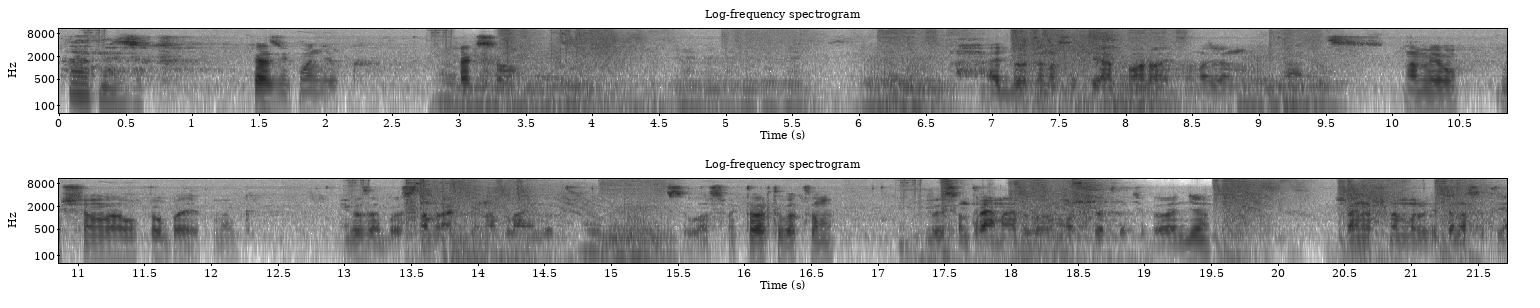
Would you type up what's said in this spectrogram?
Hát nézzük. Kezdjük mondjuk Rexon. Egyből Tenacity van rajta, nagyon, hát ez nem jó. Mission wow, próbáljuk meg. Igazából ezt nem rákéne a blindot, szóval ezt meg tartogatom viszont rámehet az armorset, hogyha beadja. Sajnos nem marad egy tenacity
